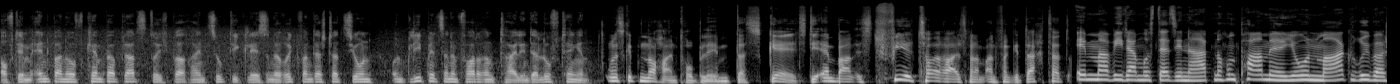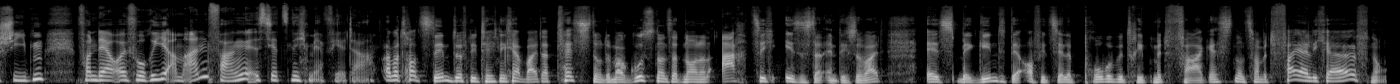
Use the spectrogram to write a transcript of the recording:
Auf dem Endbahnhof Kemperplatz durchbrach ein Zug die gläserne Rückwand der Station und blieb mit seinem vorderen Teil in der Luft hängen. Und es gibt noch ein Problem. Das Geld. Die M-Bahn ist viel teurer, als man am Anfang gedacht hat. Immer wieder muss der Senat noch ein paar Millionen Mark rüberschieben. Von der Euphorie am Anfang ist jetzt nicht mehr viel da. Aber trotzdem dürfen die Techniker weiter testen. Und im August 1989 ist es dann endlich soweit. Es beginnt der offizielle Probebetrieb mit Fahrgästen und zwar mit feierlicher Eröffnung.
